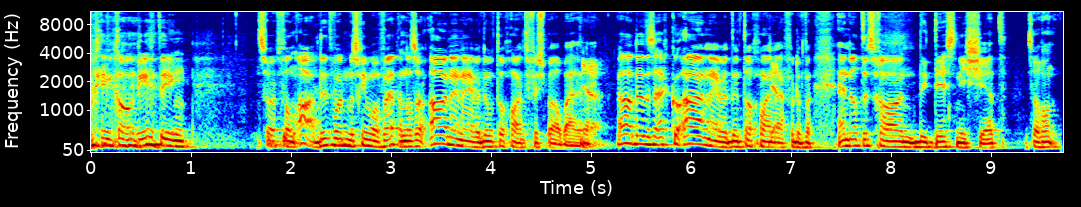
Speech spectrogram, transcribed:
ging gewoon richting. Een soort van, ah, dit wordt misschien wel vet. En dan zo, oh nee, nee, we doen toch gewoon het voorspelbare. Ja. Oh, dit is echt cool. Ah nee, we doen toch gewoon Ja. even de. En dat is gewoon die Disney shit. Zo van,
